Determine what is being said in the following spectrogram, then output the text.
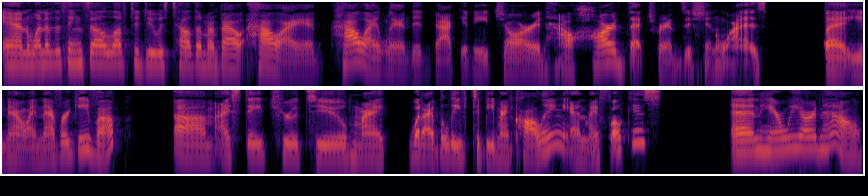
And one of the things that I love to do is tell them about how I how I landed back in HR and how hard that transition was. But you know, I never gave up. Um, I stayed true to my what I believe to be my calling and my focus. And here we are now.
